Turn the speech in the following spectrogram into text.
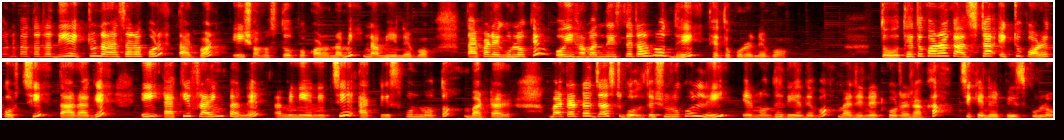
ধনে পাতাটা দিয়ে একটু নাড়াচাড়া করে তারপর এই সমস্ত উপকরণ আমি নামিয়ে নেব। তারপর এগুলোকে ওই হামানদিস্তেটার মধ্যেই থেতো করে নেব। তো থেতো করার কাজটা একটু পরে করছি। তার আগে এই একই ফ্রাইং প্যানে আমি নিয়ে নিচ্ছি এক স্পুন মতো বাটার বাটারটা জাস্ট গলতে শুরু করলেই এর মধ্যে দিয়ে দেব ম্যারিনেট করে রাখা চিকেনের পিসগুলো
